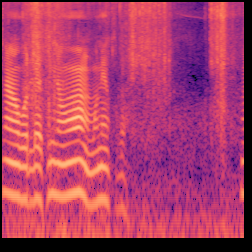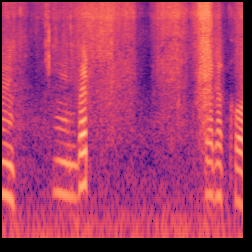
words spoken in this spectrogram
เงาเบิดแล้วพี่น้องมันเนี่ยก็อืมแม่นเบิดแต่ละกอ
